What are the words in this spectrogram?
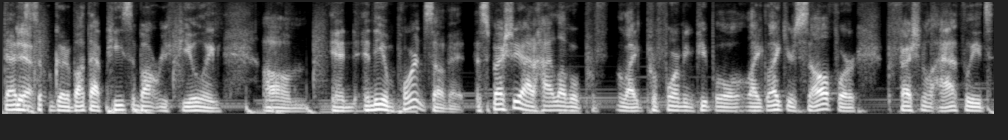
That is Yeah. so good about that piece about refueling um and and the importance of it especially at a high level like performing people like like yourself or professional athletes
